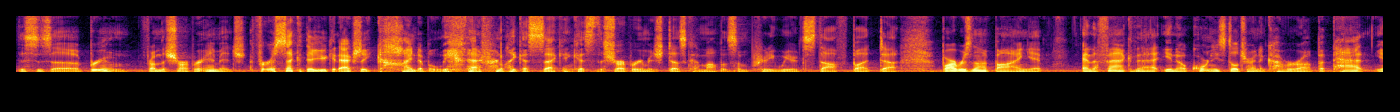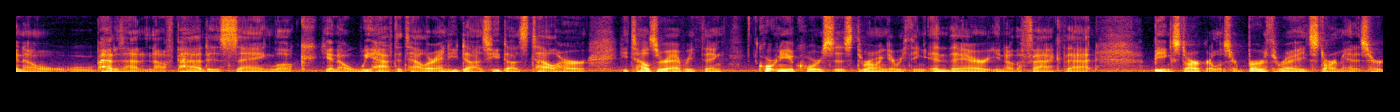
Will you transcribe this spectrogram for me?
this is a broom from the sharper image. For a second there, you could actually kind of believe that for like a second because the sharper image does come up with some pretty weird stuff. But uh, Barbara's not buying it. And the fact that, you know, Courtney's still trying to cover up, but Pat, you know, Pat has had enough. Pat is saying, look, you know, we have to tell her. And he does. He does tell her. He tells her everything. Courtney, of course, is throwing everything in there. You know, the fact that being Stargirl is her birthright, Starman is her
